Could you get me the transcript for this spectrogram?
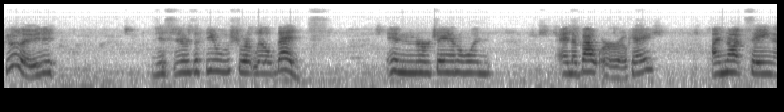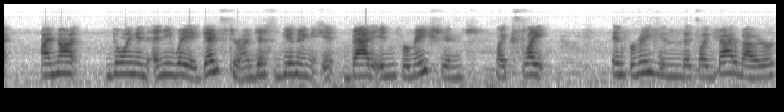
good. Just there's a few short little dents in her channel and and about her, okay? I'm not saying I'm not doing in any way against her. I'm just giving it bad information, like slight information that's like bad about her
